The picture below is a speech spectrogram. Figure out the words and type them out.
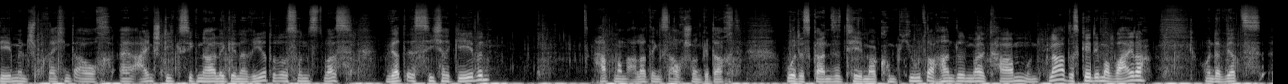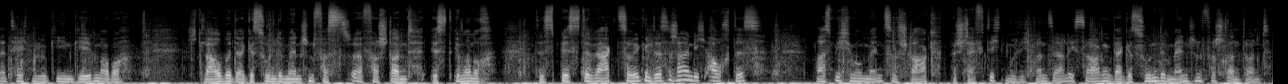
dementsprechend auch äh, Einstiegssignale generiert oder sonst was. Wird es sicher geben. Hat man allerdings auch schon gedacht, wo das ganze Thema Computerhandel mal kam. Und klar, das geht immer weiter und da wird es äh, Technologien geben, aber glaube, der gesunde Menschenverstand ist immer noch das beste Werkzeug. Und das ist eigentlich auch das, was mich im Moment so stark beschäftigt, muss ich ganz ehrlich sagen, der gesunde Menschenverstand. Und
